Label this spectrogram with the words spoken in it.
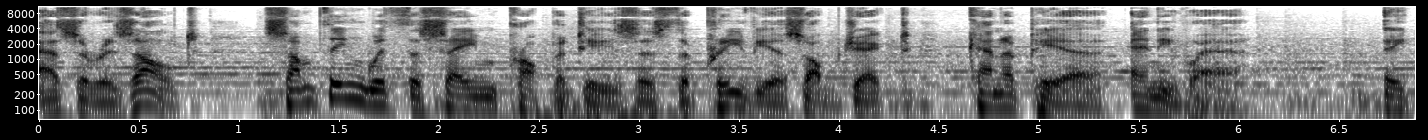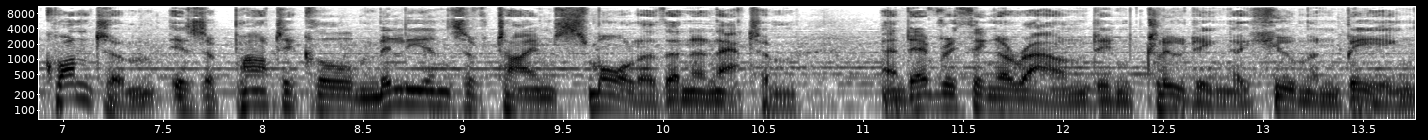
As a result, something with the same properties as the previous object can appear anywhere. A quantum is a particle millions of times smaller than an atom, and everything around, including a human being,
